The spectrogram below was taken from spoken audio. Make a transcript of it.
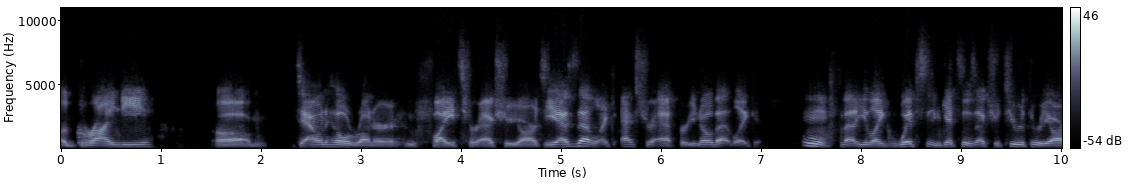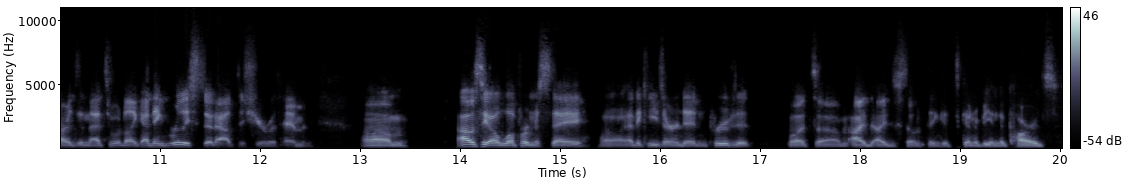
a grindy, um, downhill runner who fights for extra yards. He has that like extra effort, you know, that like oomph that he like whips and gets those extra two or three yards, and that's what like I think really stood out this year with him. Um, obviously, I'd love for him to stay. Uh, I think he's earned it and proved it, but um, I I just don't think it's going to be in the cards.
